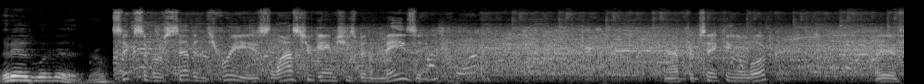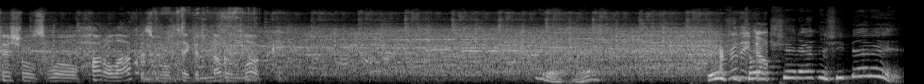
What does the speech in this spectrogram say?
It is what it is, bro. six of her seven threes. The last two games she's been amazing. After taking a look, the officials will huddle up as we'll take another look. Look at that, man. Then I she really talk don't- shit after she did it.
